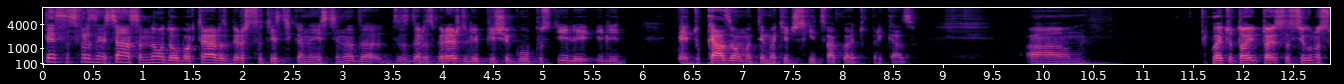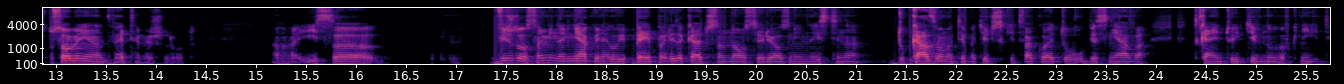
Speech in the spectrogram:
те са свързани само са много дълбок. Трябва да разбираш статистика наистина, да, да, да разбереш дали пише глупости или, или е доказал математически това, което приказва. А, което той, той със сигурност е способен и на двете, между другото. А, и са виждал съм и на някои негови пейпери да кажа, че са много сериозни, наистина доказва математически това, което обяснява така интуитивно в книгите.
